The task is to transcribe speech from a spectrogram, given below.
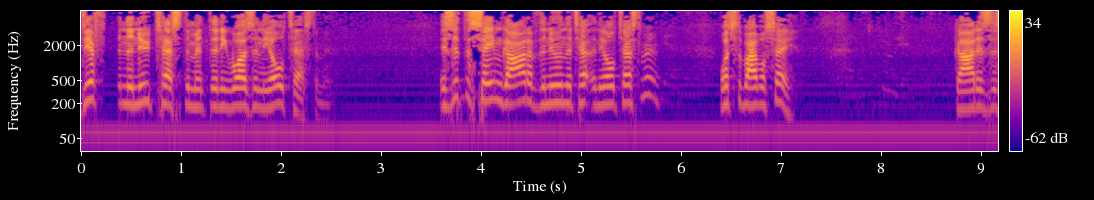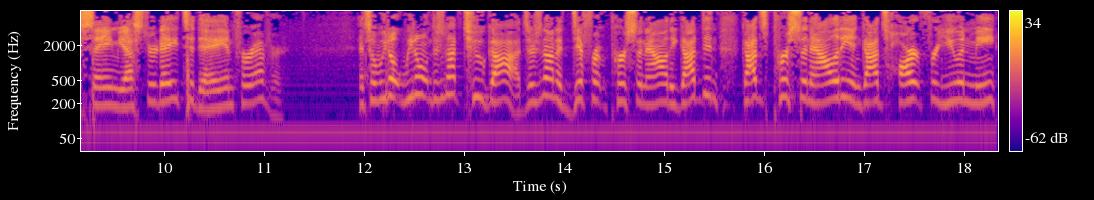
different in the New Testament than he was in the Old Testament. Is it the same God of the New and the, Te- and the Old Testament? What's the Bible say? God is the same yesterday, today, and forever. And so we don't, we don't, there's not two gods. There's not a different personality. God didn't, God's personality and God's heart for you and me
